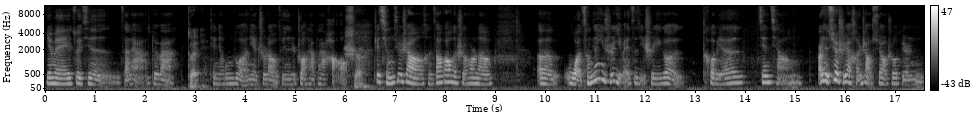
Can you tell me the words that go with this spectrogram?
因为最近咱俩对吧？对，天天工作，你也知道，最近这状态不太好，是这情绪上很糟糕的时候呢。呃，我曾经一直以为自己是一个特别坚强，而且确实也很少需要说别人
